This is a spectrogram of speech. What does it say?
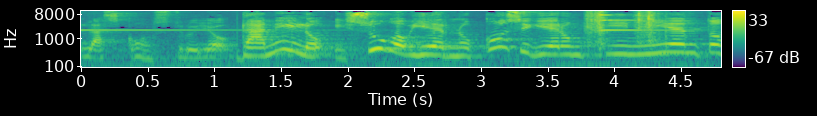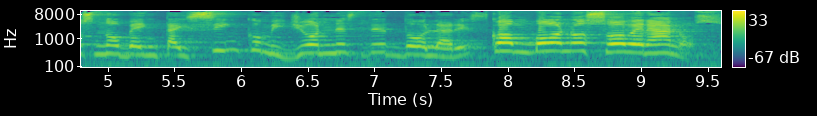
las construyó. Danilo y su gobierno consiguieron 595 millones de dólares con bonos soberanos,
